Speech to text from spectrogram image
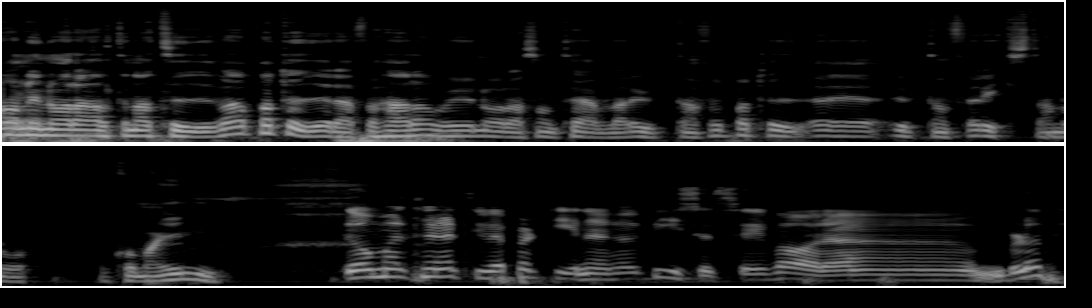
har ni några alternativa partier där? För här har vi ju några som tävlar utanför, parti, eh, utanför riksdagen då och komma in. De alternativa partierna har visat sig vara bluff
